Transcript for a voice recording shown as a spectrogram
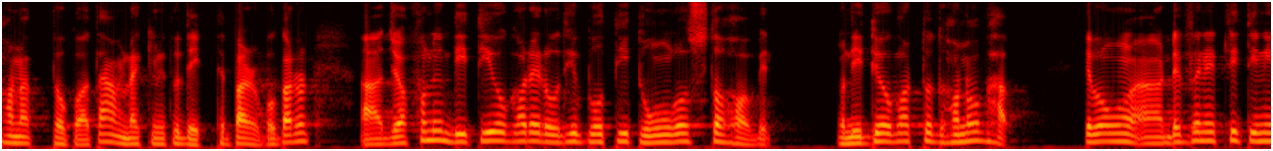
ধনাত্মকতা আমরা কিন্তু দেখতে পারব। কারণ যখনই দ্বিতীয় ঘরের অধিপতি তুঙ্গস্থ হবেন, দ্বিতীয় ঘর তো ধনভাব এবং ডেফিনেটলি তিনি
